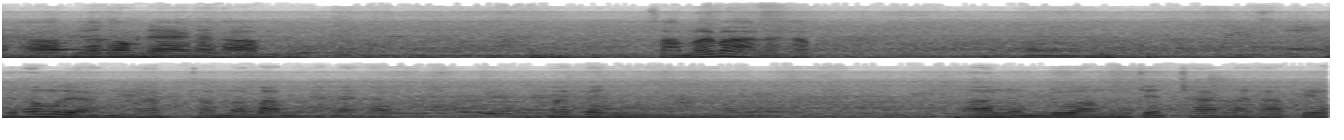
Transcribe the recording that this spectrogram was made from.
นะครับ เนื้อทองแดงนะครับ300บาทนะครับเนื้อทองเหลืองนะครับ300บาทเหมือนกันนะครับถ้าเป็นอาหนุนดวงเจ็ดชั้นนะครับพี่โอ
